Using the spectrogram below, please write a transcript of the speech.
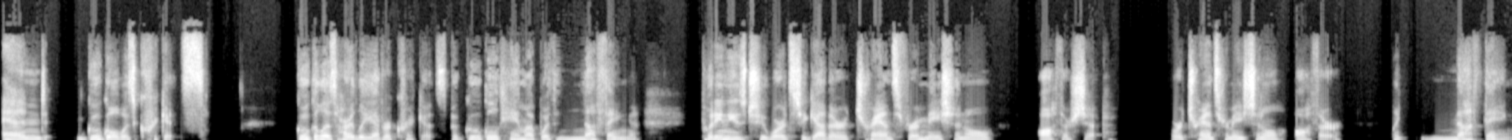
And Google was crickets. Google is hardly ever crickets, but Google came up with nothing putting these two words together transformational authorship or transformational author. Like nothing,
